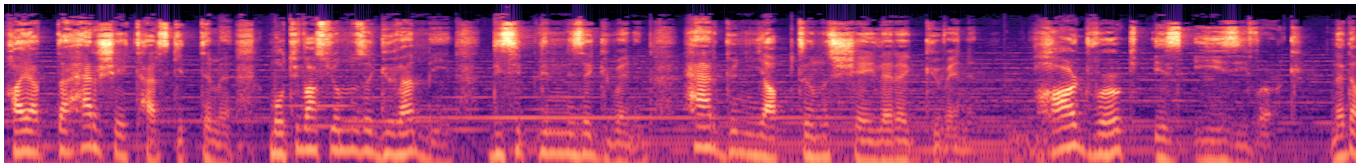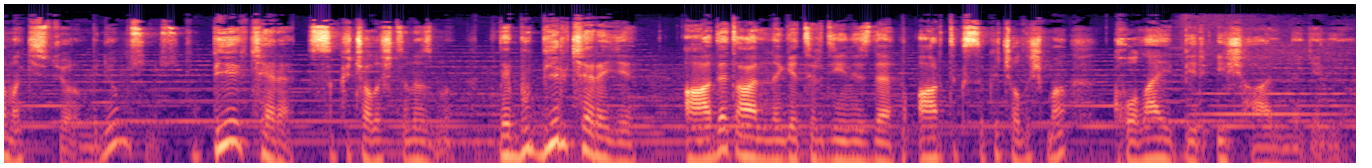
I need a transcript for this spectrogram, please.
Hayatta her şey ters gitti mi? Motivasyonunuza güvenmeyin. Disiplininize güvenin. Her gün yaptığınız şeylere güvenin. Hard work is easy work. Ne demek istiyorum biliyor musunuz? Bir kere sıkı çalıştınız mı? Ve bu bir kereyi adet haline getirdiğinizde artık sıkı çalışma kolay bir iş haline geliyor.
